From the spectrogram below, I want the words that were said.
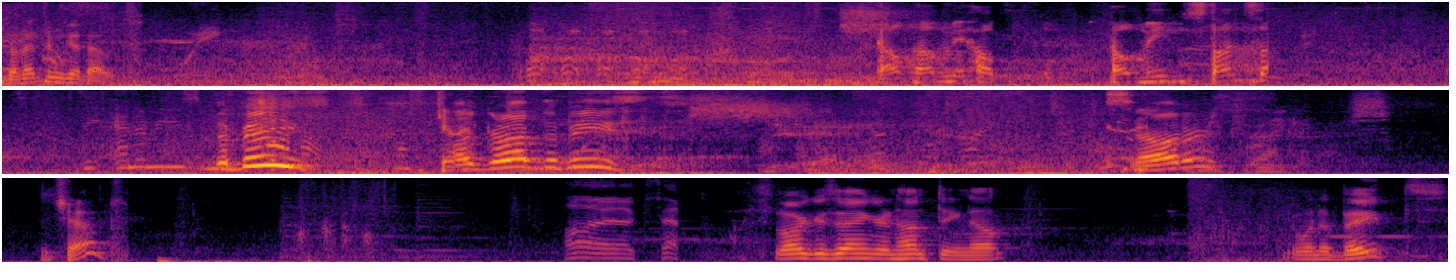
Don't let him get out. Help, help me, help. Help me. Stun, stun. The enemy's The beast. tower has Can I I- grabbed the beast. Routers? Good job. I accept. Slark is angry and hunting now. You want to bait?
